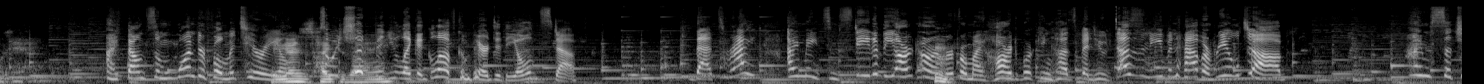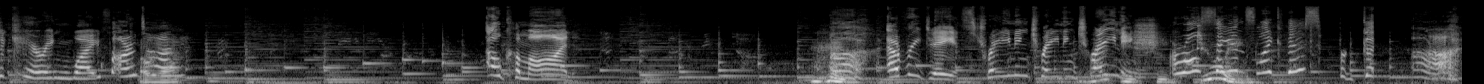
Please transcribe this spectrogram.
okay. I found some wonderful material. You guys as so it should fit you like a glove compared to the old stuff. That's right. I made some state-of-the-art armor Hmm. for my hard-working husband who doesn't even have a real job. I'm such a caring wife, aren't Oh, I? yeah. Oh, come on. Ugh, every day it's training, training, training. is she Are all doing? Saiyans like this? For good. Ah,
